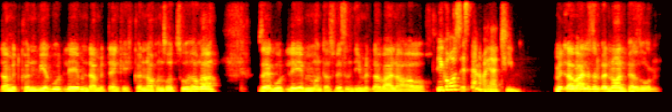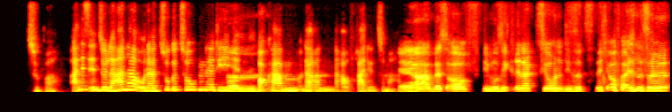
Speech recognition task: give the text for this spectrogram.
Damit können wir gut leben. Damit denke ich, können auch unsere Zuhörer sehr gut leben. Und das wissen die mittlerweile auch. Wie groß ist denn euer Team? Mittlerweile sind wir neun Personen. Super. Alles Insulaner oder Zugezogene, die ähm, Bock haben, daran, darauf Radio zu machen? Ja, bis auf die Musikredaktion, die sitzt nicht auf der Insel,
